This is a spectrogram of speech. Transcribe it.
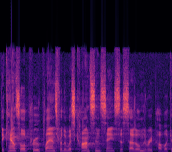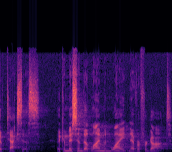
The council approved plans for the Wisconsin Saints to settle in the Republic of Texas, a commission that Lyman Wight never forgot.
